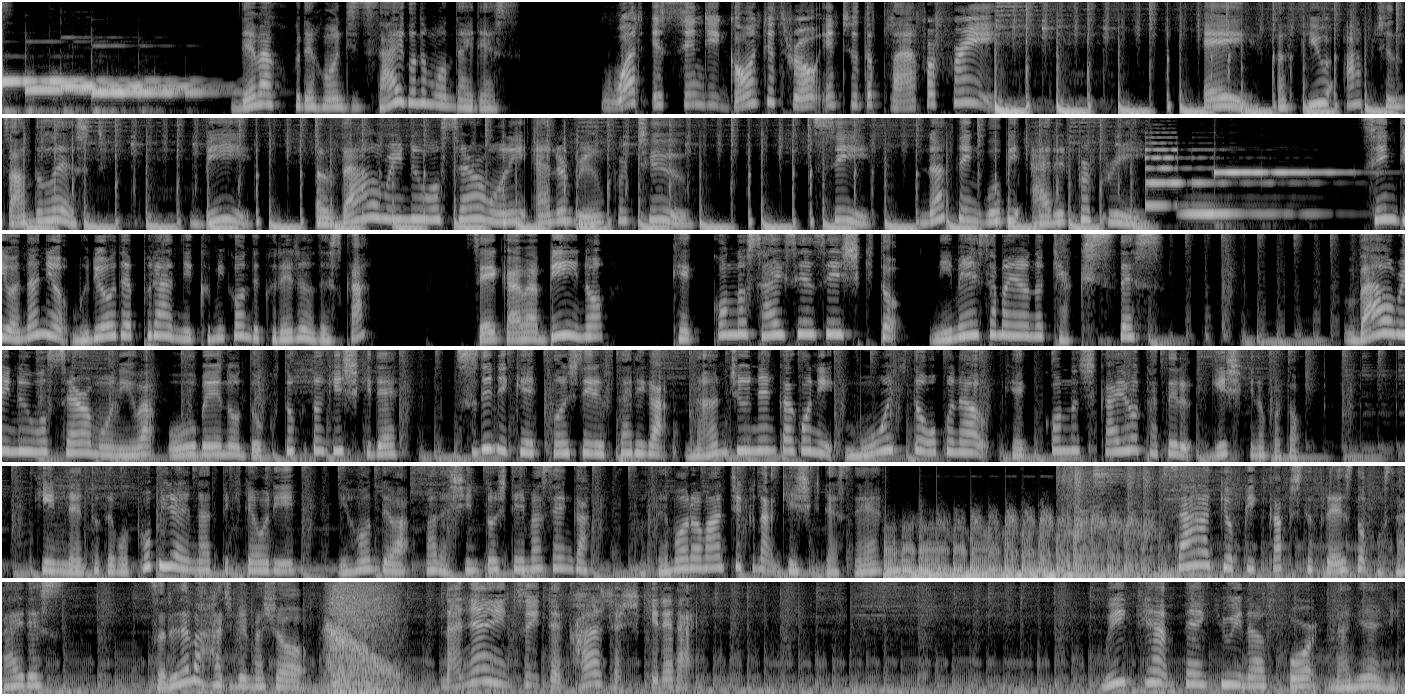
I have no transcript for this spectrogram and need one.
では、ここで本日最後の問題です。What is Cindy going to throw into the plan for free? A. A few options on the list. B. A vow renewal ceremony and a room for two. C. Nothing will be added for free. シンディは何を無料でプランに組み込んでくれるのですか正解は B の結婚の再宣誓式と2名様用の客室です。Vow Renewal Ceremony は欧米の独特の儀式で、すでに結婚している二人が何十年か後にもう一度行う結婚の誓いを立てる儀式のこと。近年とてもポピュラーになってきており、日本ではまだ浸透していませんが、とてもロマンチックな儀式ですね。さあ、今日ピックアップしたフレーズのおさらいです。それでは始めましょう。何々について感謝しきれない。We can't thank you enough for 何々。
